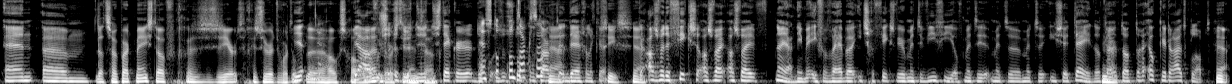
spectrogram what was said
En ehm, Dat is ook waar het meest over gezeerd, gezeurd wordt op Ja, de ja. hogeschool. Ja, hè, door de, studenten de, stekker, de En stopcontacten. stopcontacten Ja, en dergelijke. precies, ja. Kijk, als we de fixen, als wij, als wij, nou ja, neem even, we hebben iets gefixt weer met de wifi of met de, met de, met de ICT, dat, Ja. er, dat er elke keer eruit klapt. Ja.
